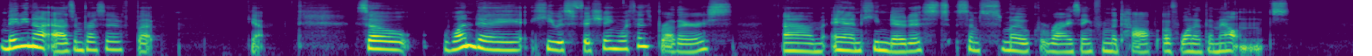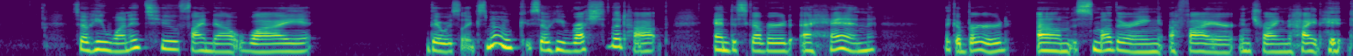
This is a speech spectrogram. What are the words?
Maybe not as impressive, but yeah. So one day he was fishing with his brothers, um, and he noticed some smoke rising from the top of one of the mountains. So he wanted to find out why there was like smoke. So he rushed to the top and discovered a hen, like a bird, um, smothering a fire and trying to hide it.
